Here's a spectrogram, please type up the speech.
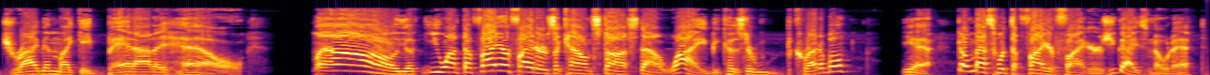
driving like a bat out of hell. Well, you, you want the firefighters' accounts tossed out. Why? Because they're credible? Yeah. Don't mess with the firefighters. You guys know that.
